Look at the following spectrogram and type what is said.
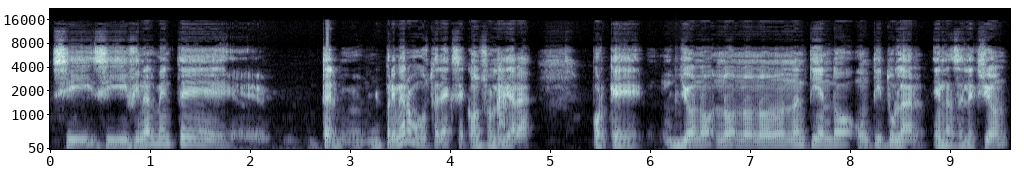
Si, si finalmente, primero me gustaría que se consolidara porque yo no, no, no, no, no entiendo un titular en la selección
